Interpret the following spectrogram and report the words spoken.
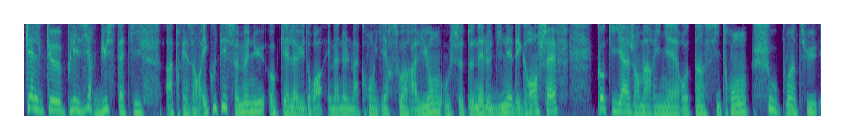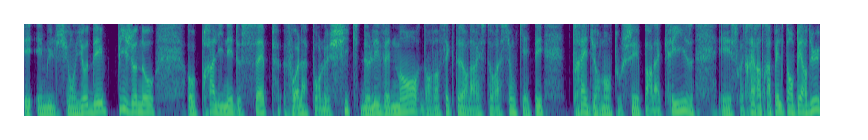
Quelques plaisirs gustatifs à présent. Écoutez ce menu auquel a eu droit Emmanuel Macron hier soir à Lyon où se tenait le dîner des grands chefs. Coquillage en marinière au thym citron, choux pointus et émulsion iodée, pigeonneau au praliné de cèpe. Voilà pour le chic de l'événement dans un secteur, la restauration, qui a été très durement touché par la crise et souhaiterait rattraper le temps perdu.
